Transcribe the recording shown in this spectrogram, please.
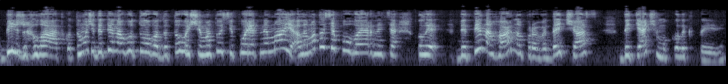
більш гладко, тому що дитина готова до того, що матусі поряд немає, але матуся повернеться, коли дитина гарно проведе час в дитячому колективі.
